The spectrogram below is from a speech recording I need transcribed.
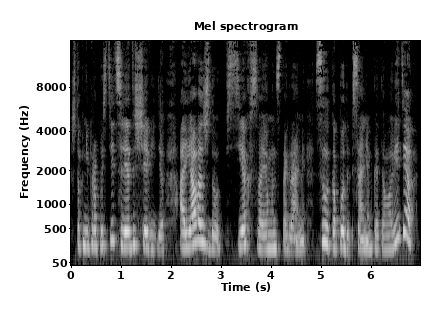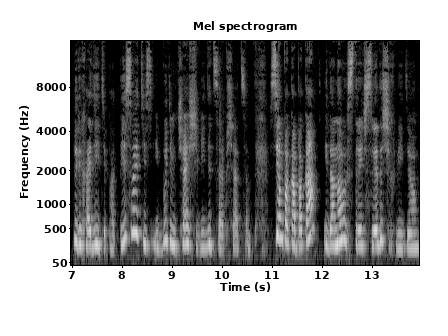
чтобы не пропустить следующее видео. А я вас жду всех в своем инстаграме. Ссылка под описанием к этому видео. Переходите, подписывайтесь и будем чаще видеться и общаться. Всем пока-пока и до новых встреч в следующих видео.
